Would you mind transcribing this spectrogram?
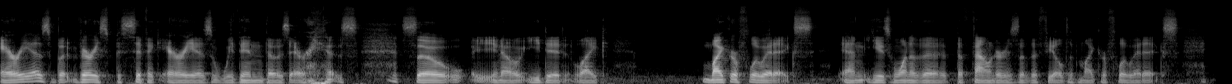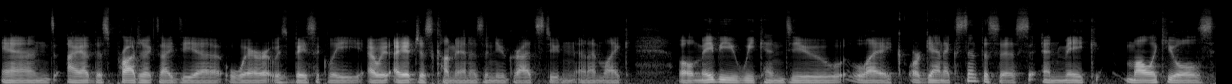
areas, but very specific areas within those areas. So, you know, he did like microfluidics and he's one of the the founders of the field of microfluidics and i had this project idea where it was basically I, w- I had just come in as a new grad student and i'm like well maybe we can do like organic synthesis and make molecules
